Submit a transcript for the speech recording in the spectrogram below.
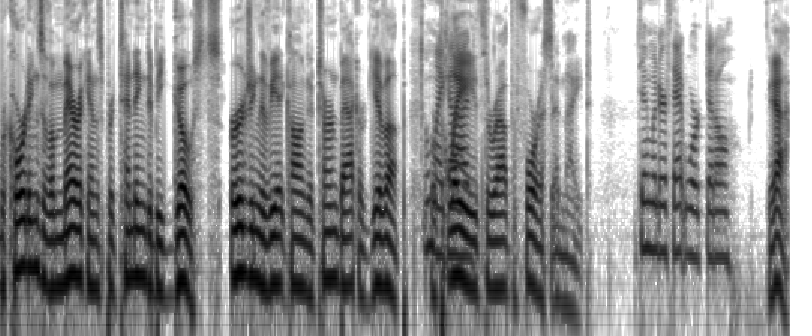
recordings of Americans pretending to be ghosts, urging the Viet Cong to turn back or give up, Oh were played god. throughout the forest at night. I wonder if that worked at all. Yeah.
